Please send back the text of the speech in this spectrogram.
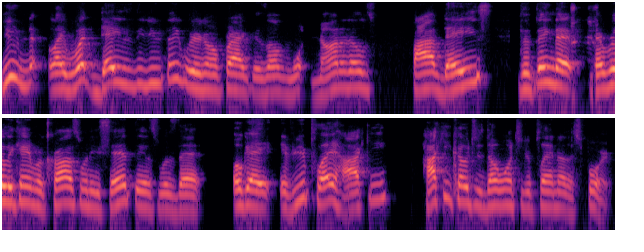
you like what days did you think we were gonna practice on none of those five days? The thing that that really came across when he said this was that okay, if you play hockey, hockey coaches don't want you to play another sport.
